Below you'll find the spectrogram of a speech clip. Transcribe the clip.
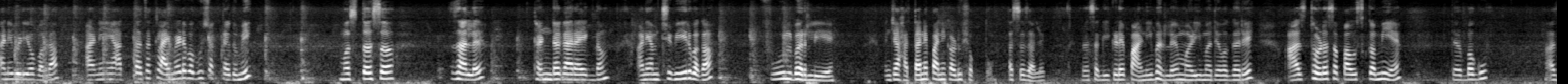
आणि व्हिडिओ बघा. आणि आत्ताचं क्लायमेट बघू शकताय तुम्ही. मस्त असं झालं आहे थंडगार आहे एकदम. आणि आमची विहीर बघा फुल भरली आहे म्हणजे हाताने पाणी काढू शकतो. असं झालं आहे तर सगळीकडे पाणी भरलं आहे मळीमध्ये वगैरे. आज थोडासा पाऊस कमी आहे तर बघू. आज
